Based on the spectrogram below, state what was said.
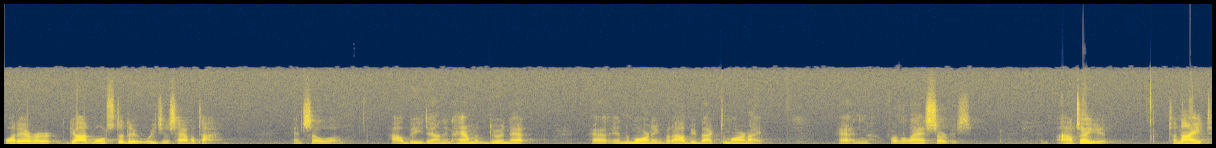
whatever God wants to do, we just have a time. And so uh, I'll be down in Hammond doing that uh, in the morning, but I'll be back tomorrow night and for the last service. I'll tell you, tonight,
